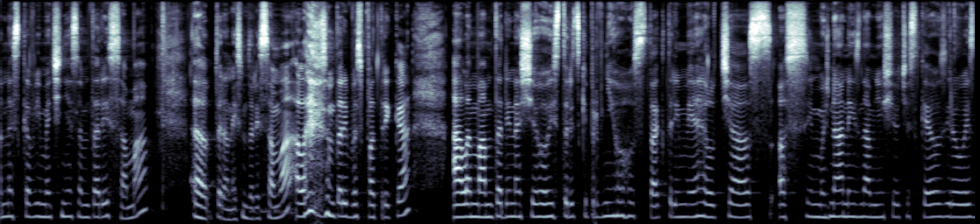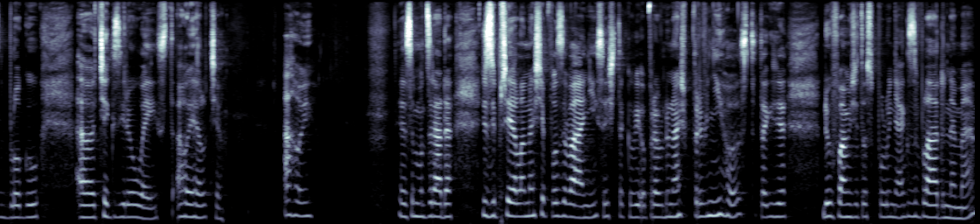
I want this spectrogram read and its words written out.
Dneska výjimečně jsem tady sama, eh, teda nejsem tady sama, ale jsem tady bez Patrika, ale mám tady našeho historicky prvního hosta, kterým je Helča z asi možná nejznámějšího českého Zero Waste blogu eh, Czech Zero Waste. Ahoj Helča. Ahoj. Já jsem moc ráda, že jsi přijala naše pozvání, jsi takový opravdu náš první host, takže doufám, že to spolu nějak zvládneme.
